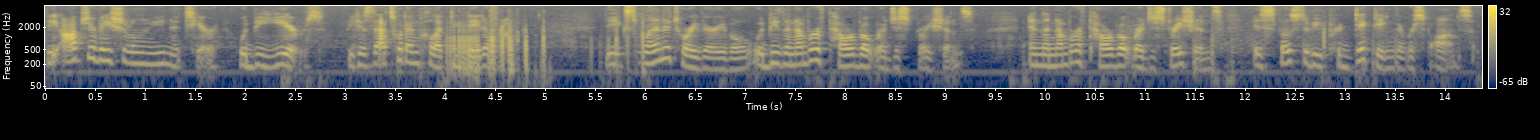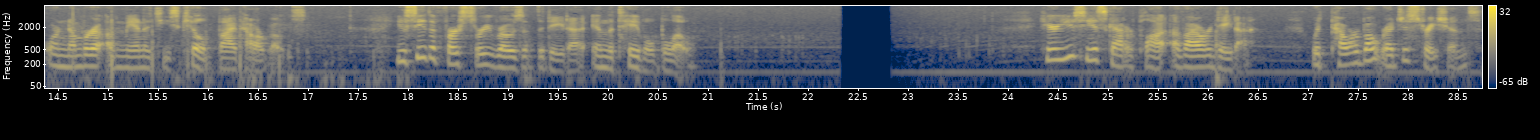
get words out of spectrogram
The observational units here would be years, because that's what I'm collecting data from. The explanatory variable would be the number of powerboat registrations, and the number of powerboat registrations is supposed to be predicting the response or number of manatees killed by powerboats. You see the first three rows of the data in the table below. Here you see a scatter plot of our data, with powerboat registrations,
